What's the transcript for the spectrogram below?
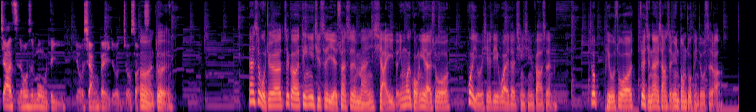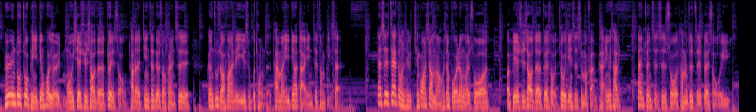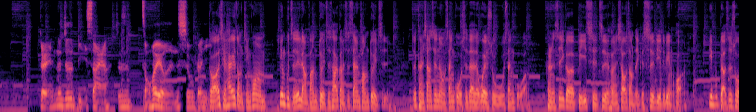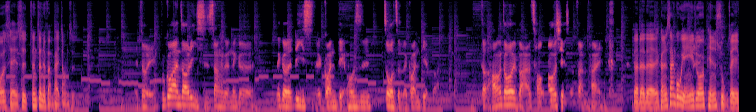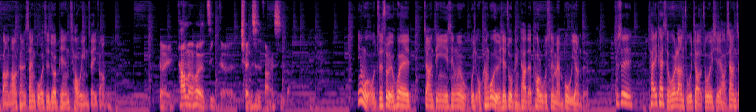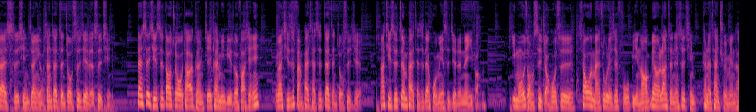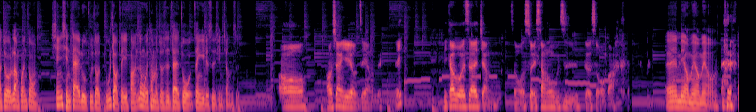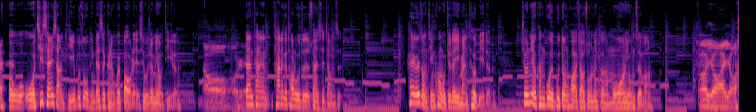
价值或是目的有相悖，就就算。嗯，对。但是我觉得这个定义其实也算是蛮狭义的，因为广义来说会有一些例外的情形发生。就比如说最简单的像是运动作品就是了，因为运动作品一定会有某一些学校的对手，他的竞争对手可能是跟主角方的利益是不同的，他们一定要打赢这场比赛。但是在这种情情况下，我们好像不会认为说，呃，别的学校的对手就一定是什么反派，因为他单纯只是说他们就只是对手而已。对，那就是比赛啊，就是总会有人输跟赢。对啊，而且还有一种情况，并不只是两方对峙，它可能是三方对峙，就可能像是那种三国时代的魏蜀吴三国啊，可能是一个彼此制衡、消长的一个势力的变化，并不表示说谁是真正的反派这样子。对，不过按照历史上的那个。那个历史的观点，或是作者的观点吧，都好像都会把曹操写成反派。对对对，可能《三国演义》就会偏蜀这一方，然后可能《三国志》就会偏曹营这一方。对，他们会有自己的诠释方式吧。因为我我之所以会这样定义，是因为我我看过有一些作品，它的套路是蛮不一样的。就是他一开始会让主角做一些好像在实行正义、好像在拯救世界的事情，但是其实到最后，他可能揭开谜底之后，发现，哎。原来其实反派才是在拯救世界，那其实正派才是在毁灭世界的那一方。以某一种视角，或是稍微埋住了一些伏笔，然后没有让整件事情看得太全面，他就让观众先行带入主角主角这一方，认为他们就是在做正义的事情，这样子。哦，好像也有这样的。哎，你该不会是在讲什么水上物质的手吧？哎，没有没有没有。我我我其实很想提一部作品，但是可能会爆雷，所以我就没有提了。哦、oh，OK，但他那个他那个套路就是算是这样子。还有一种情况，我觉得也蛮特别的。就你有看过一部动画叫做那个《魔王勇者》吗？哦，有啊有啊，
